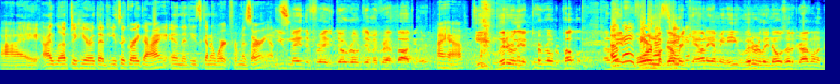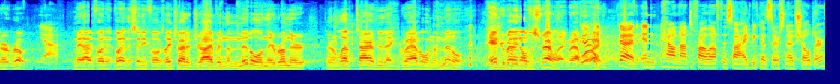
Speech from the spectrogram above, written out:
I, I love to hear that he's a great guy and that he's going to work for Missourians. You've made the phrase dirt road Democrat popular. I have. He's literally a dirt road Republican. I mean, Warren, Montgomery County, I mean, he literally knows how to drive on a dirt road. Yeah. I mean, I funny, funny the city folks, they try to drive in the middle and they run their, their left tire through that gravel in the middle. Andrew Bailey knows to straddle that gravel, good, right? Good, and how not to fall off the side because there's no shoulder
